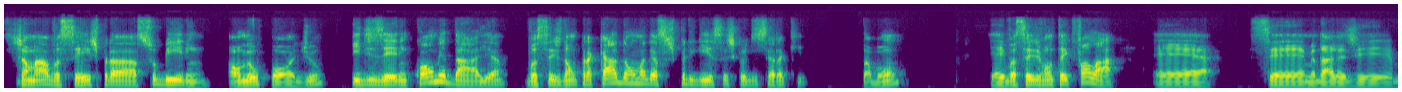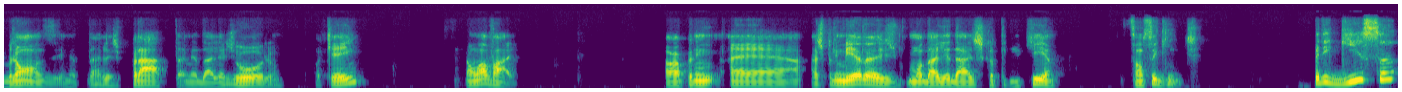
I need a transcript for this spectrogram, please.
chamar vocês para subirem ao meu pódio e dizerem qual medalha vocês dão para cada uma dessas preguiças que eu disser aqui, tá bom? E aí vocês vão ter que falar é, se é medalha de bronze, medalha de prata, medalha de ouro, ok? Então lá vai. Prim, é, as primeiras modalidades que eu tenho aqui são o seguinte: preguiça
